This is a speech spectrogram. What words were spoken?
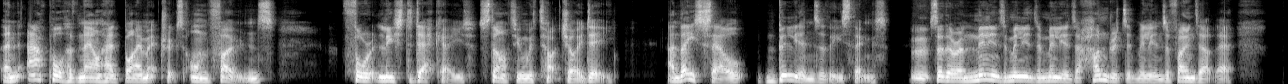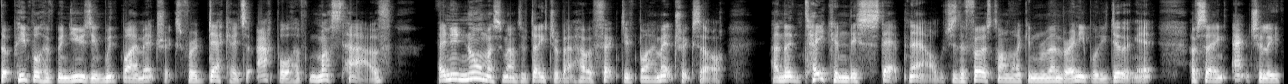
And Apple have now had biometrics on phones for at least a decade, starting with Touch ID. And they sell billions of these things. Mm. So there are millions and millions and millions, hundreds of millions of phones out there that people have been using with biometrics for a decade. So Apple have must have an enormous amount of data about how effective biometrics are. And they've taken this step now, which is the first time I can remember anybody doing it, of saying actually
